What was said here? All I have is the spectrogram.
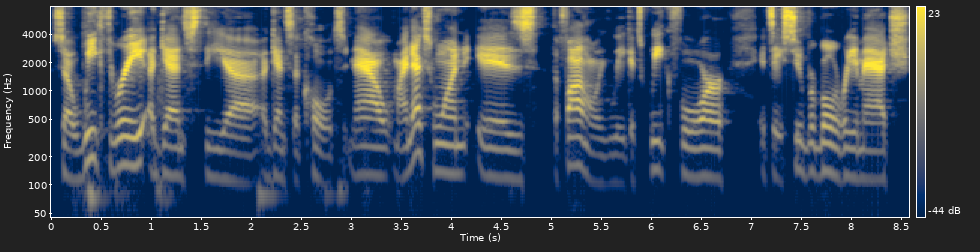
So week three against the uh, against the Colts. Now my next one is the following week. It's week four. It's a Super Bowl rematch.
